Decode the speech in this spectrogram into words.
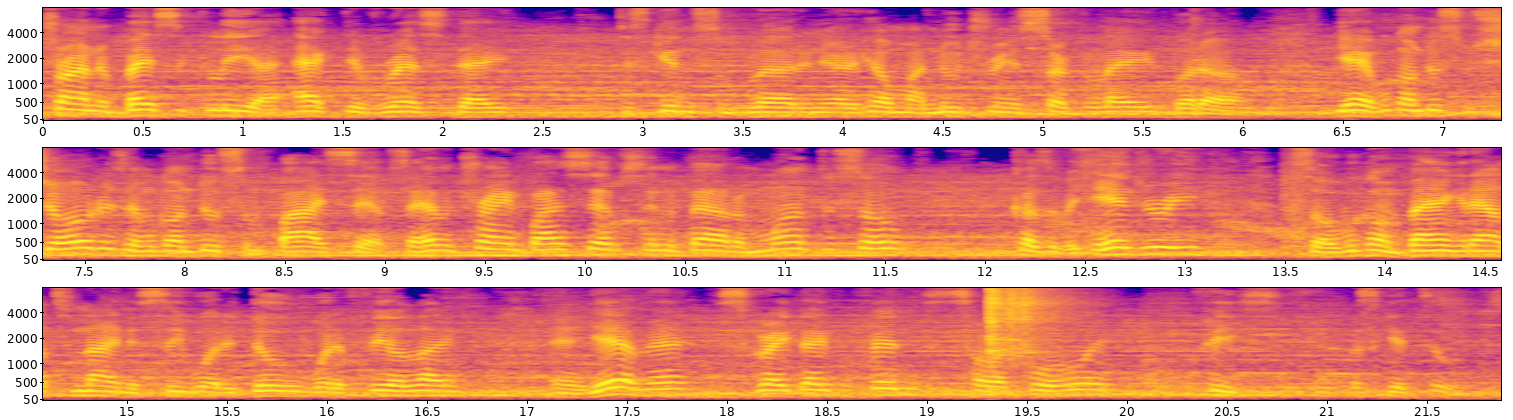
trying to basically an active rest day just getting some blood in there to help my nutrients circulate. But uh, yeah, we're gonna do some shoulders and we're gonna do some biceps. I haven't trained biceps in about a month or so because of an injury. So we're gonna bang it out tonight and see what it do, what it feel like. And yeah, man, it's a great day for fitness. It's hardcore Hoy. Peace. Let's get to it.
